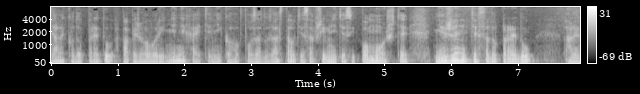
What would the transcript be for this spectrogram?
ďaleko dopredu a pápež hovorí, nenechajte nikoho pozadu, zastavte sa, všimnite si, pomôžte, nežente sa dopredu, ale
